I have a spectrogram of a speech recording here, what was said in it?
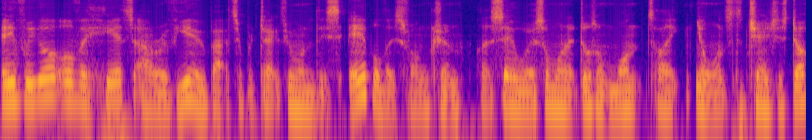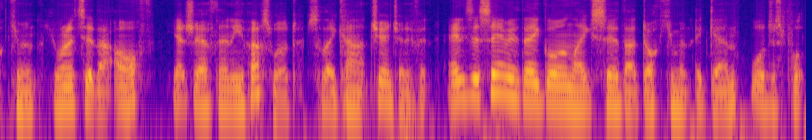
And if we go over here to our review, back to protect, we want to disable this function. Let's say we're someone that doesn't want to, like, you know, wants to change this document. You want to take that off, you actually have to enter your password, so they can't change anything. And it's the same if they go and, like, save that document again. We'll just put,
